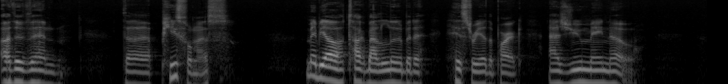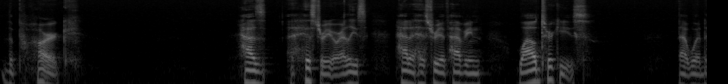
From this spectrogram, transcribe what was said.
other than the peacefulness maybe I'll talk about a little bit of history of the park. As you may know, the park has a history, or at least had a history of having wild turkeys that would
